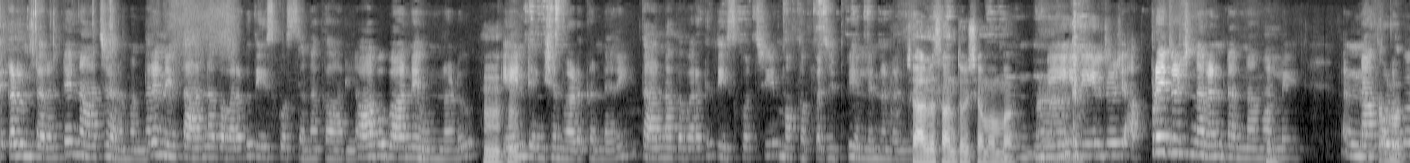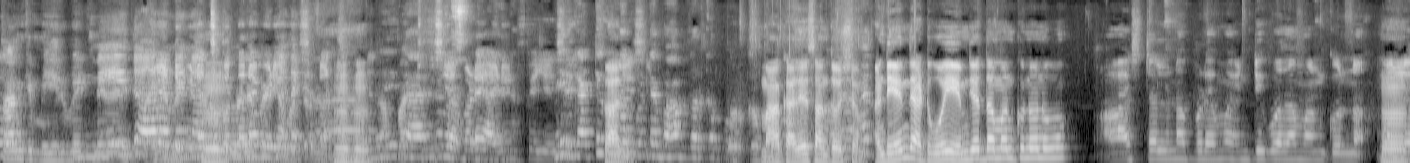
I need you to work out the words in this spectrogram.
ఎక్కడ ఉంటారంటే నాచారం అన్న. సరే నేను తార్నాక వరకు తీసుకొస్తాను కార్లో బాబు బాగానే ఉన్నాడు. ఏం టెన్షన్ పడకండి అని తార్నాక వరకు తీసుకొచ్చి మాకు అప్ప చెప్పి వెళ్ళినాడు చాలా సంతోషం అమ్మ. మీ రీల్ చూసి అప్పుడే చూసినారంట అన్న మళ్ళీ. నా అంత కొడుకు మొత్తానికి మీరు పెట్టిన మీ ద్వారా నేను వీడియో మీరు గట్టిగా కాదు. బాబు దొరకపో మాకు అదే సంతోషం అంటే ఏంది అటు పోయి ఏం చేద్దాం అనుకున్నావు నువ్వు హాస్టల్ ఉన్నప్పుడేమో ఇంటికి పోదాం అనుకున్నా మళ్ళీ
